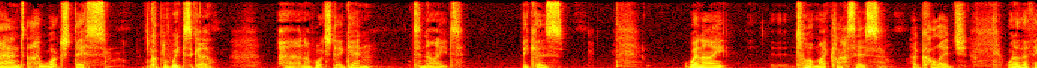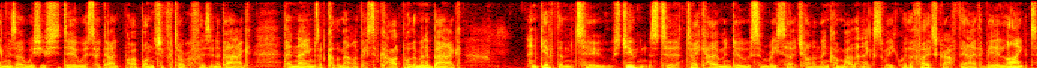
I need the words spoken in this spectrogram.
And I watched this a couple of weeks ago, uh, and I've watched it again tonight because when I taught my classes at college, one of the things I always used to do was I'd, I'd put a bunch of photographers in a bag, their names, I'd cut them out on a piece of card, put them in a bag, and give them to students to take home and do some research on, and then come back the next week with a photograph they either really liked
